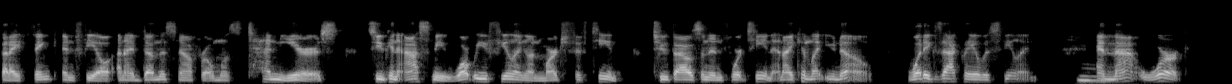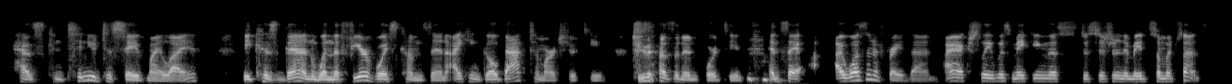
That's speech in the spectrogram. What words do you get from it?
that I think and feel. And I've done this now for almost 10 years. So you can ask me, what were you feeling on March 15th, 2014? And I can let you know what exactly I was feeling. Mm. And that work has continued to save my life because then when the fear voice comes in, I can go back to March 15, 2014 and say, I wasn't afraid then. I actually was making this decision. It made so much sense.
